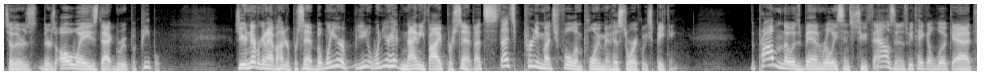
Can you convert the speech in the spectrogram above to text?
So there's there's always that group of people so you're never going to have 100%, but when you're you know, when you're hitting 95%, that's that's pretty much full employment historically speaking. The problem though has been really since 2000 as we take a look at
